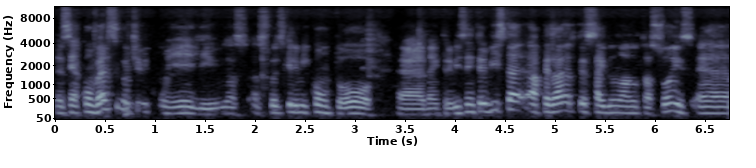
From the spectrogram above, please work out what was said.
Mas, assim, a conversa que eu tive com ele, as, as coisas que ele me contou é, na entrevista, a entrevista, apesar de ter saído nas anotações, é,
